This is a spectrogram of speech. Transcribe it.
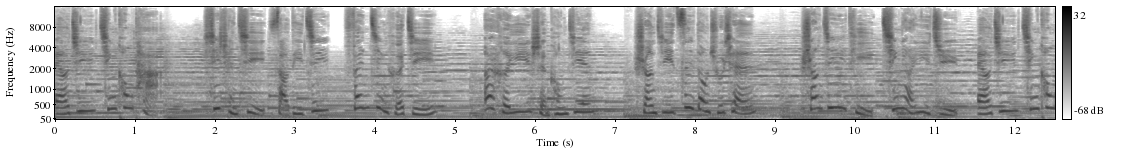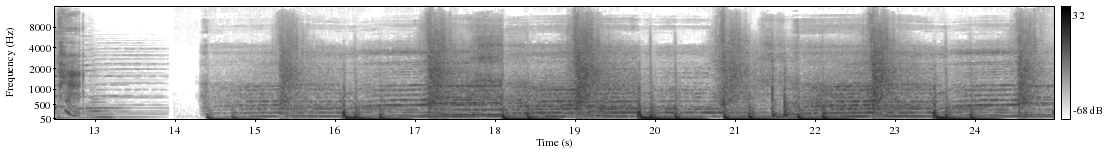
LG 清空塔，吸尘器、扫地机分镜合集，二合一省空间，双击自动除尘，双击一体轻而易举。LG 清空塔。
